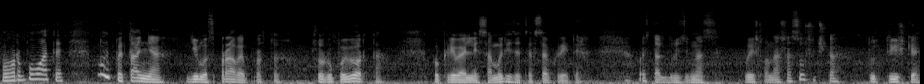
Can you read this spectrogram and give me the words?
пофарбувати. Ну і питання, діло справи, просто шуруповерта, покрівельні саморізи, це все вкрити. Ось так, друзі, в нас вийшла наша сушечка. Тут трішки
